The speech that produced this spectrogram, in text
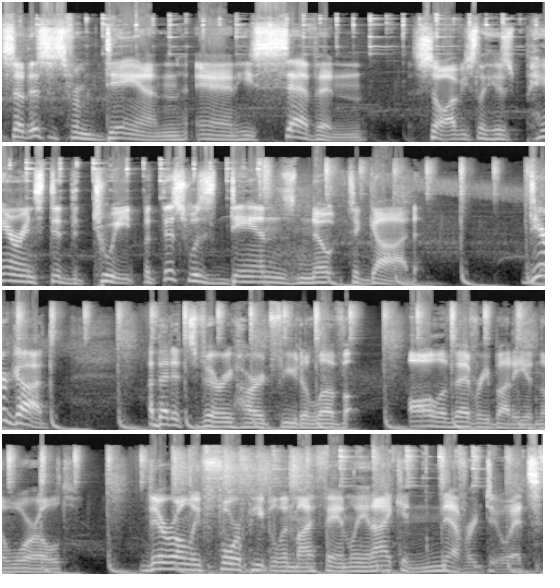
So this is from Dan, and he's seven. So obviously his parents did the tweet, but this was Dan's note to God. Dear God, I bet it's very hard for you to love all of everybody in the world. There are only four people in my family, and I can never do it.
